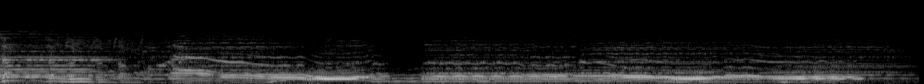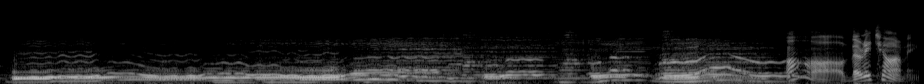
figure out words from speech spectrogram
Zum, zum, zum, zum, charming.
